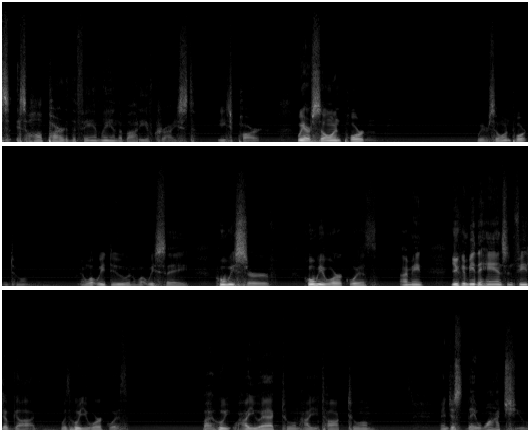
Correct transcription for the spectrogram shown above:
it's, it's all part of the family and the body of Christ, each part. We are so important. We are so important to Him. And what we do and what we say, who we serve, who we work with. I mean, you can be the hands and feet of God with who you work with, by who, how you act to Him, how you talk to Him. And just, they watch you.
